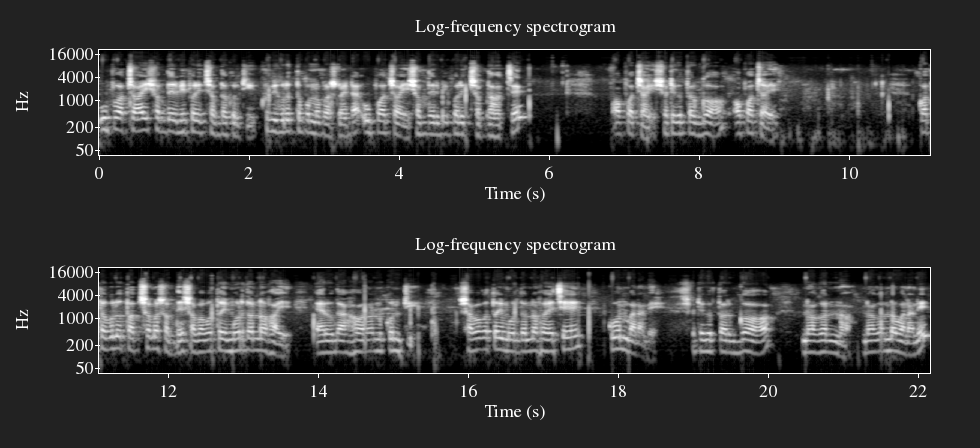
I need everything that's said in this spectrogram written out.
উপচয় শব্দের বিপরীত শব্দ কোনটি? খুবই গুরুত্বপূর্ণ প্রশ্ন এটা। উপচয় শব্দের বিপরীত শব্দ হচ্ছে অপচয়। সঠিক উত্তর গ, অপচয়। কতগুলো তৎসম শব্দে স্বভাবতই মূর্ধন্য হয়? এর উদাহরণ কোনটি? স্বভাবতই মূর্ধন্য হয়েছে কোন বানানে? সঠিক উত্তর গ, নগণ্য। নগণ্য বানানে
